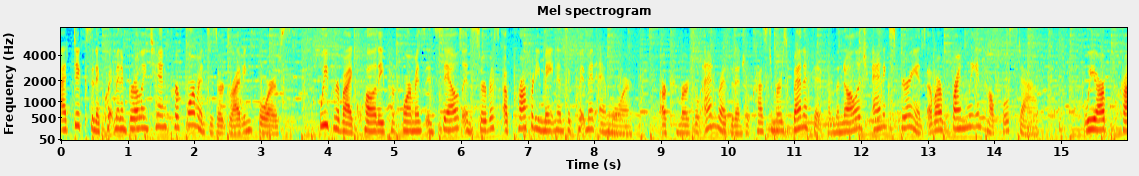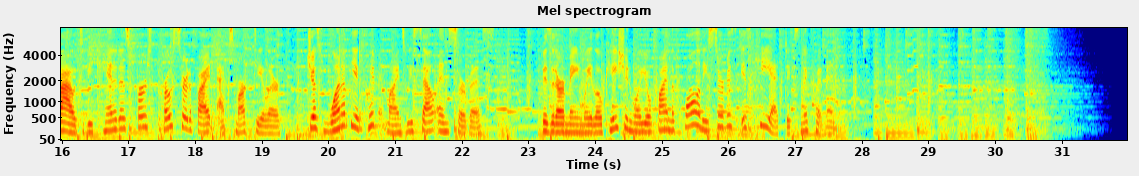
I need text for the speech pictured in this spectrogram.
At Dickson Equipment in Burlington, performance is our driving force. We provide quality performance in sales and service of property maintenance equipment and more. Our commercial and residential customers benefit from the knowledge and experience of our friendly and helpful staff. We are proud to be Canada's first pro certified Exmark dealer, just one of the equipment lines we sell and service. Visit our Mainway location where you'll find the quality service is key at Dickson Equipment.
